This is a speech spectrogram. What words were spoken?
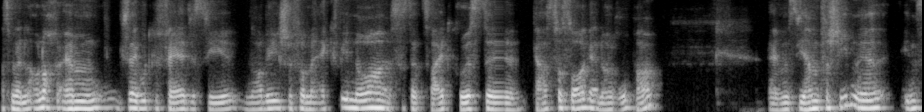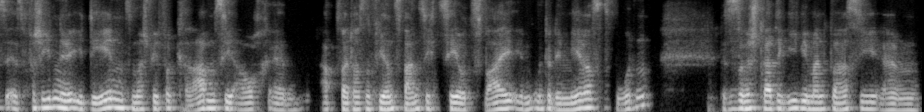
Was mir dann auch noch ähm, sehr gut gefällt, ist die norwegische Firma Equinor. Es ist der zweitgrößte Gasversorger in Europa. Ähm, sie haben verschiedene, ins, äh, verschiedene Ideen. Zum Beispiel vergraben sie auch ähm, ab 2024 CO2 im, unter dem Meeresboden. Das ist so eine Strategie, wie man quasi ähm,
